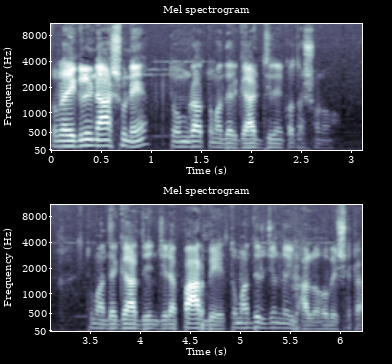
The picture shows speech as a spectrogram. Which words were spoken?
তোমরা এগুলি না শুনে তোমরা তোমাদের গার্জেনের কথা শোনো। তোমাদের গার্জেন যেটা পারবে, তোমাদের জন্যই ভালো হবে সেটা।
